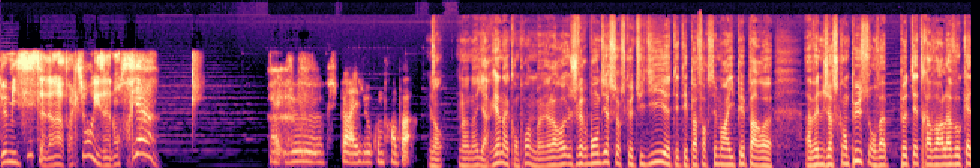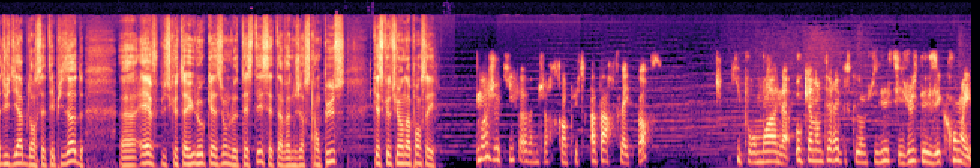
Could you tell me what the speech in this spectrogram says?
2006, la dernière attraction, ils annoncent rien. Ouais, je... c'est pareil, je comprends pas. Non, non, non, il n'y a rien à comprendre. Mais Alors, euh, je vais rebondir sur ce que tu dis. Tu n'étais pas forcément hypé par euh, Avengers Campus. On va peut-être avoir l'avocat du diable dans cet épisode. Euh, Eve, puisque tu as eu l'occasion de le tester, cet Avengers Campus, qu'est-ce que tu en as pensé? Moi, je kiffe Avengers Campus, à part Flight Force, qui pour moi n'a aucun intérêt parce que, comme je disais, c'est juste des écrans et,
